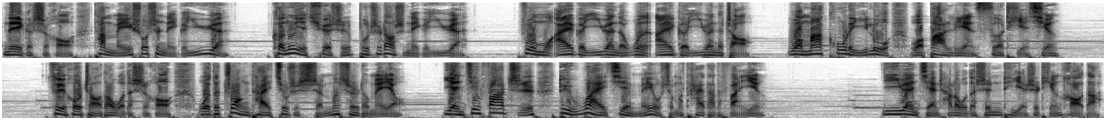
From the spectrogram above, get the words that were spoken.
那个时候他没说是哪个医院，可能也确实不知道是哪个医院。父母挨个医院的问，挨个医院的找，我妈哭了一路，我爸脸色铁青。最后找到我的时候，我的状态就是什么事都没有，眼睛发直，对外界没有什么太大的反应。医院检查了我的身体，也是挺好的。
